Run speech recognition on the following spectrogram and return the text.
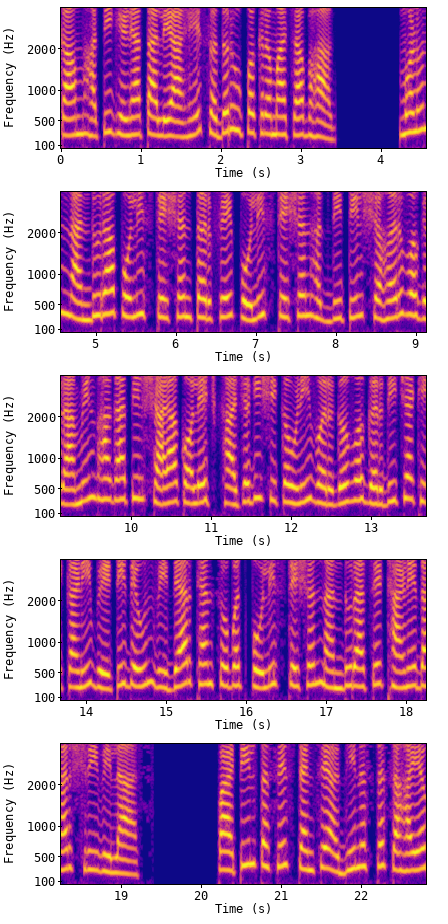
काम हाती घेण्यात आले आहे. सदर उपक्रमाचा भाग म्हणून नांदुरा पोलीस स्टेशन तर्फे पोलीस स्टेशन हद्दीतील शहर व ग्रामीण भागातील शाळा कॉलेज खाजगी शिकवणी वर्ग व गर्दीच्या ठिकाणी भेटी देऊन विद्यार्थ्यांसोबत पोलीस स्टेशन नांदुराचे ठाणेदार श्री विलास पाटील तसेच त्यांचे अधीनस्थ सहाय्यक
